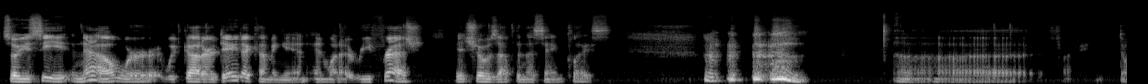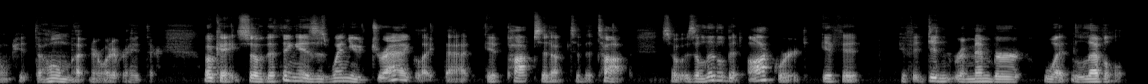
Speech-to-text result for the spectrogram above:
So you see now we're, we've got our data coming in, and when I refresh, it shows up in the same place. uh, if I don't hit the home button or whatever hit there. Okay, so the thing is, is when you drag like that, it pops it up to the top. So it was a little bit awkward if it if it didn't remember what level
